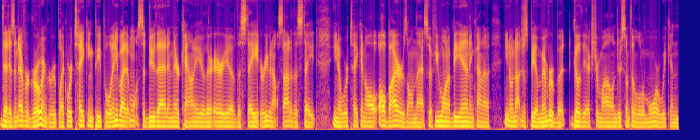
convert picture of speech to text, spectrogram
that is an ever growing group, like we're taking people, anybody that wants to do that in their county or their area of the state or even outside of the state, you know, we're taking all, all buyers on that. So if you want to be in and kind of, you know, not just be a member, but go the extra mile and do something a little more, we can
